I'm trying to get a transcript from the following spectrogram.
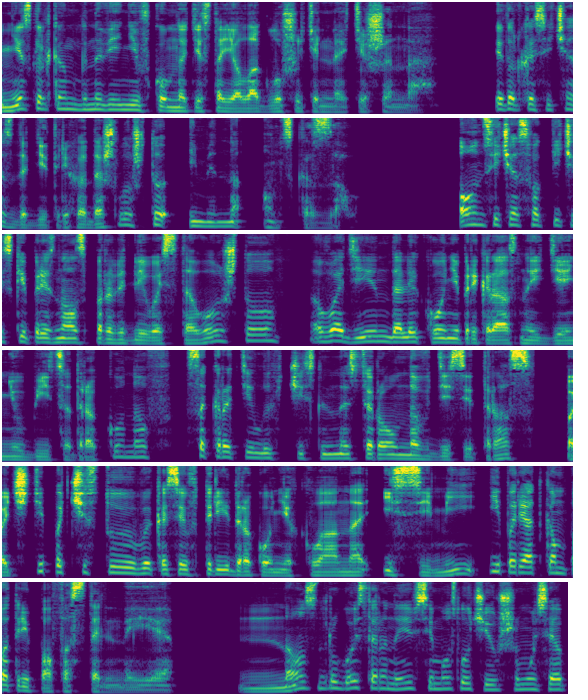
Несколько мгновений в комнате стояла оглушительная тишина. И только сейчас до Дитриха дошло, что именно он сказал. Он сейчас фактически признал справедливость того, что в один далеко не прекрасный день убийца драконов сократил их численность ровно в 10 раз почти подчистую выкосив три драконьих клана из семи и порядком потрепав остальные. Но, с другой стороны, всему случившемуся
